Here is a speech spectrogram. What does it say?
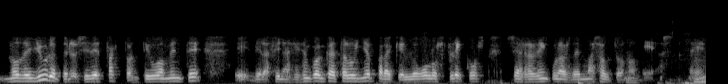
no de jure pero sí de facto antiguamente eh, de la financiación con Cataluña para que luego los flecos se arreglen con las demás autonomías. ¿eh?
